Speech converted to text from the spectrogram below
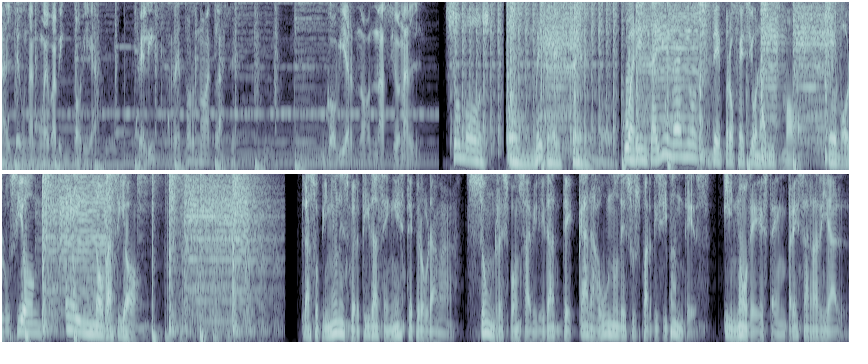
umbral de una nueva victoria. Feliz retorno a clases. Gobierno Nacional. Somos Omega Estéreo. 41 años de profesionalismo, evolución e innovación. Las opiniones vertidas en este programa son responsabilidad de cada uno de sus participantes y no de esta empresa radial.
